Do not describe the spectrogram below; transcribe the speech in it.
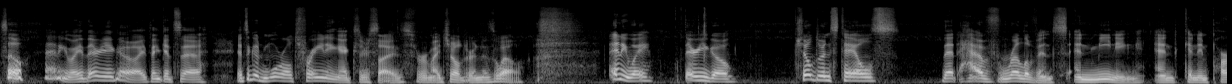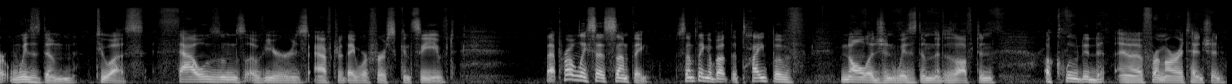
so anyway, there you go. I think it's a, it's a good moral training exercise for my children as well. Anyway, there you go. Children's tales that have relevance and meaning and can impart wisdom to us thousands of years after they were first conceived. That probably says something, something about the type of knowledge and wisdom that is often occluded uh, from our attention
